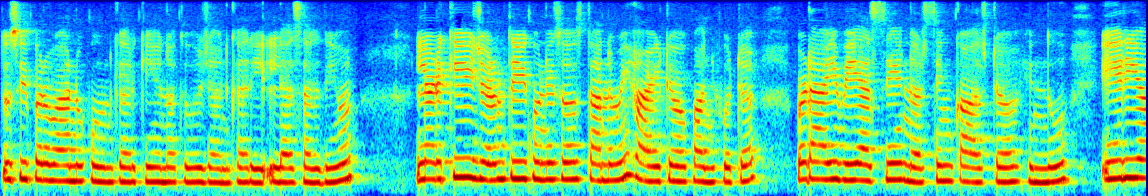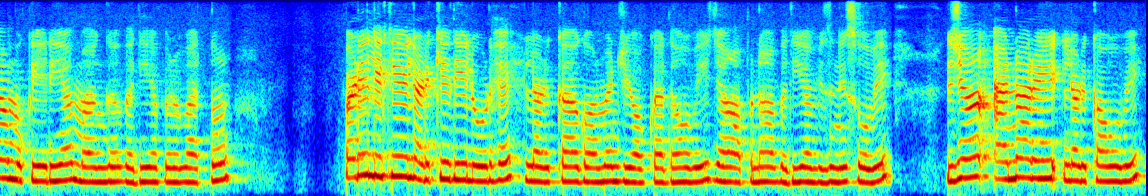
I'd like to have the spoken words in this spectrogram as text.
ਤੁਸੀਂ ਪਰਿਵਾਰ ਨੂੰ ਫੋਨ ਕਰਕੇ ਇਹਨਾਂ ਤੋਂ ਜਾਣਕਾਰੀ ਲੈ ਸਕਦੇ ਹੋ। ਲੜਕੀ ਜਨਮ ਤਰੀਕ 1997 ਹਾਈਟ 5 ਫੁੱਟ ਪੜ੍ਹਾਈ BSc nursing caste Hindu area Mukerian ਮੰਗ ਵਧੀਆ ਪਰਿਵਾਰ ਤੋਂ। ਪੜ੍ਹੇ ਲਿਖੇ ਲੜਕੇ ਦੀ ਲੋੜ ਹੈ, ਲੜਕਾ ਗਵਰਨਮੈਂਟ ਜੌਬ ਕਰਦਾ ਹੋਵੇ ਜਾਂ ਆਪਣਾ ਵਧੀਆ ਬਿਜ਼ਨਸ ਹੋਵੇ ਜਾਂ ਐਨਆਰਆਈ ਲੜਕਾ ਹੋਵੇ,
